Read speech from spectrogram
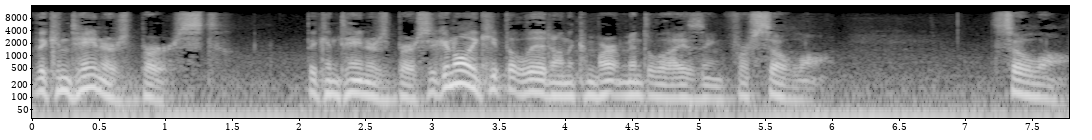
the containers burst. The containers burst. You can only keep the lid on the compartmentalizing for so long. So long.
